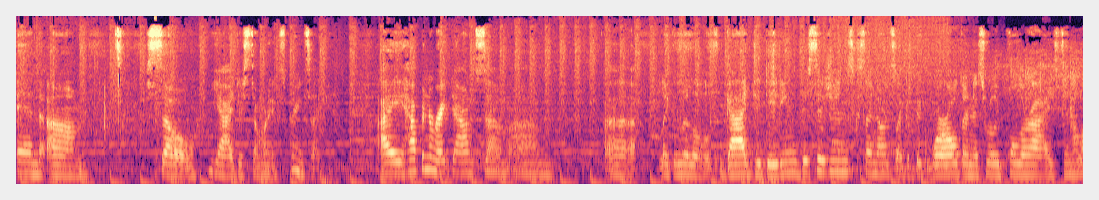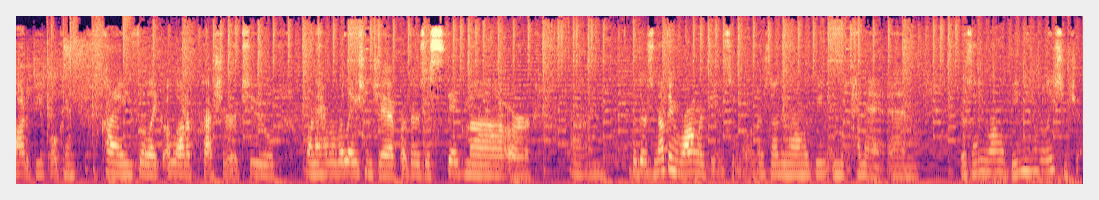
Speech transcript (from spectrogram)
And um, so, yeah, I just don't want to experience that again. I happen to write down some, um, uh, like a little guide to dating decisions because I know it's like a big world and it's really polarized, and a lot of people can kind of feel like a lot of pressure to want to have a relationship, or there's a stigma, or um, but there's nothing wrong with being single, and there's nothing wrong with being independent, and there's nothing wrong with being in a relationship.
